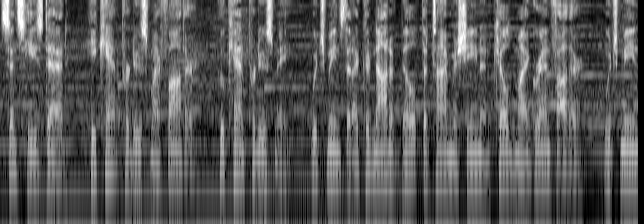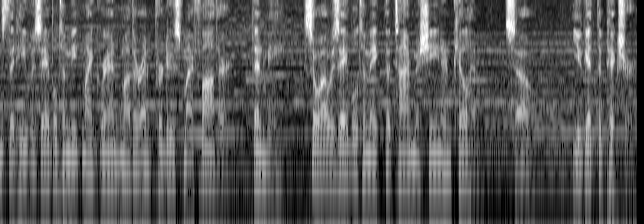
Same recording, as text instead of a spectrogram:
Since he's dead, he can't produce my father, who can't produce me, which means that I could not have built the time machine and killed my grandfather, which means that he was able to meet my grandmother and produce my father, then me, so I was able to make the time machine and kill him, so. You get the picture.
